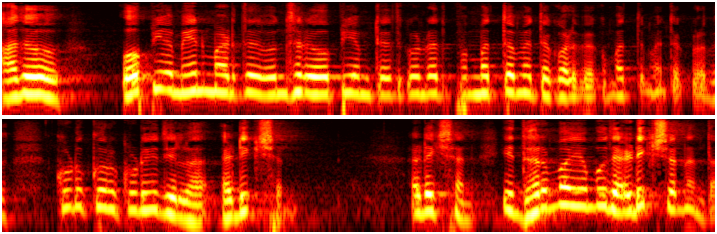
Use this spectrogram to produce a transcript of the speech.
ಅದು ಓಪಿಯಂ ಏನು ಮಾಡ್ತದೆ? ಒಂದ್ಸರಿ ಎಂ ತೆಗೆದುಕೊಂಡು ಅದು ಮತ್ತೊಮ್ಮೆ ತಗೊಳ್ಬೇಕು ಮತ್ತೊಮ್ಮೆ ತಗೊಳ್ಬೇಕು. ಕುಡುಕರು ಕುಡಿಯೋದಿಲ್ಲ ಅಡಿಕ್ಷನ್ ಅಡಿಕ್ಷನ್ ಈ ಧರ್ಮ ಎಂಬುದು ಅಡಿಕ್ಷನ್ ಅಂತ.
